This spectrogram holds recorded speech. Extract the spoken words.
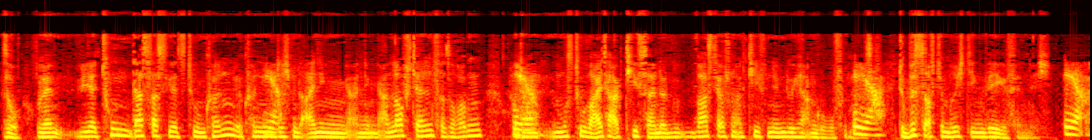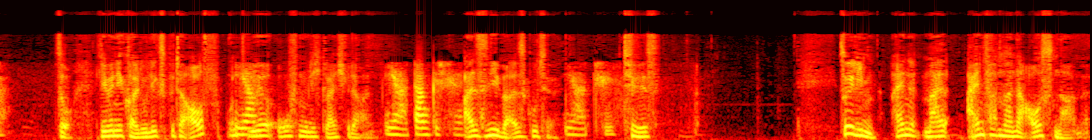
So, und wenn wir tun das, was wir jetzt tun können. Wir können Ja. dich mit einigen, einigen Anlaufstellen versorgen. Und Ja. dann musst du weiter aktiv sein. Du warst ja auch schon aktiv, indem du hier angerufen hast. Ja. Du bist auf dem richtigen Wege, finde ich. ja, So, liebe Nicole, du legst bitte auf und Ja. wir rufen dich gleich wieder an. ja. Danke schön. Alles Liebe, alles Gute. Ja, tschüss. Tschüss. So, ihr Lieben, eine, mal, einfach mal eine Ausnahme.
